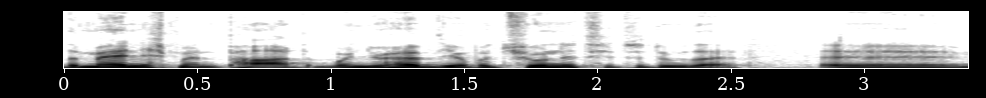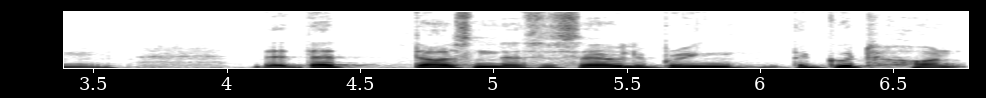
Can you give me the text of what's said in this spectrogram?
the management part, when you have the opportunity to do that, um, that, that, doesn't necessarily bring the good hunt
